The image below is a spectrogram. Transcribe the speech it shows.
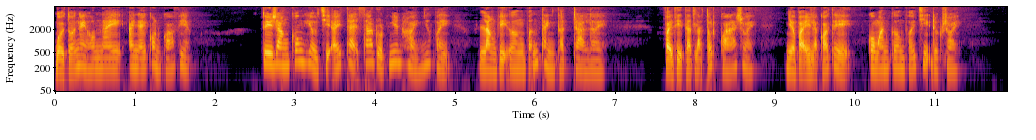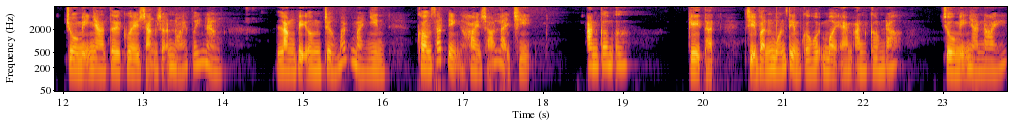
Buổi tối ngày hôm nay anh ấy còn có việc. Tuy rằng không hiểu chị ấy tại sao đột nhiên hỏi như vậy, Lăng Vị Ương vẫn thành thật trả lời. Vậy thì thật là tốt quá rồi. Như vậy là có thể cùng ăn cơm với chị được rồi. Chú Mỹ Nha tươi cười rạng rỡ nói với nàng. Lăng Vị Ương trừng mắt mà nhìn, không xác định hỏi rõ lại chị. Ăn cơm ư? Kỳ thật, chị vẫn muốn tìm cơ hội mời em ăn cơm đó. Chú Mỹ Nha nói.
